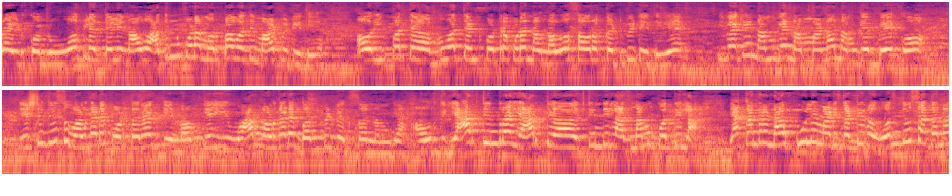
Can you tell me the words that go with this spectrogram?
ಸಾವಿರ ಇಟ್ಕೊಂಡ್ರು ಹೋಗ್ಲಿ ಅಂತೇಳಿ ನಾವು ಅದನ್ನು ಕೂಡ ಮರುಪಾವತಿ ಮಾಡಿಬಿಟ್ಟಿದ್ದೀವಿ ಅವ್ರು ಇಪ್ಪತ್ತ, ಮೂವತ್ತೆಂಟು ಕೊಟ್ಟರೆ ಕೂಡ ನಾವು ನಲ್ವತ್ತು ಸಾವಿರ ಕಟ್ಬಿಟ್ಟಿದ್ದೀವಿ ಇವಾಗ ನಮಗೆ ನಮ್ಮ ಹಣ ನಮಗೆ ಬೇಕು. ಎಷ್ಟು ದಿವಸ ಒಳಗಡೆ ಕೊಡ್ತಾರೆ? ನಮಗೆ ಈ ವಾರ ಒಳಗಡೆ ಬಂದ್ಬಿಡ್ಬೇಕು ಸರ್ ನಮಗೆ. ಅವ್ರದ್ದು ಯಾರು ತಿಂದ್ರೋ, ಯಾರು ತಿಂದಿಲ್ಲ, ಅದು ನಮಗೆ ಗೊತ್ತಿಲ್ಲ. ಯಾಕಂದ್ರೆ ನಾವು ಕೂಲಿ ಮಾಡಿ ಕಟ್ಟಿರೋ ಒಂದು ದಿವಸ ಅದನ್ನು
